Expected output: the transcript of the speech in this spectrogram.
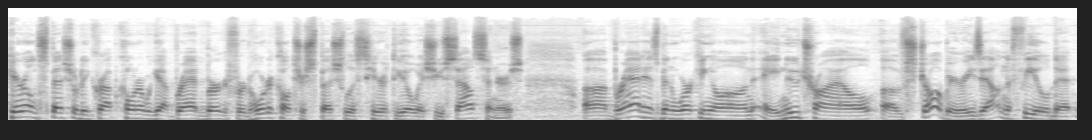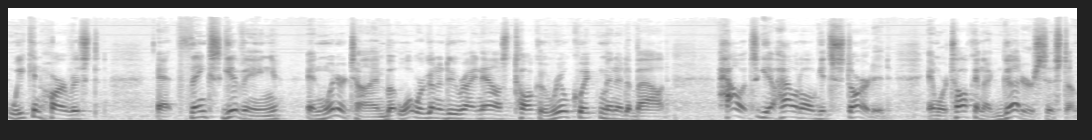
Here on Specialty Crop Corner, we got Brad Bergefurd, horticulture specialist here at the OSU South Centers. Uh, Brad has been working on a new trial of strawberries out in the field that we can harvest at Thanksgiving and wintertime. But what we're going to do right now is talk a real quick minute about how it's how it all gets started, and we're talking a gutter system.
